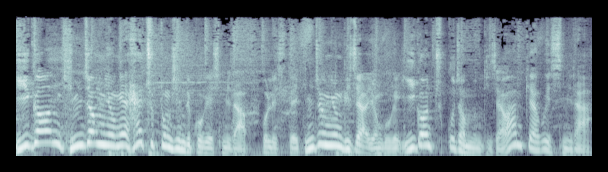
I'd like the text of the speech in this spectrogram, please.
이건 김정용의 해축통신 듣고 계십니다. 풋볼리스트의 김정용 기자, 영국의 이건 축구 전문 기자와 함께하고 있습니다.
